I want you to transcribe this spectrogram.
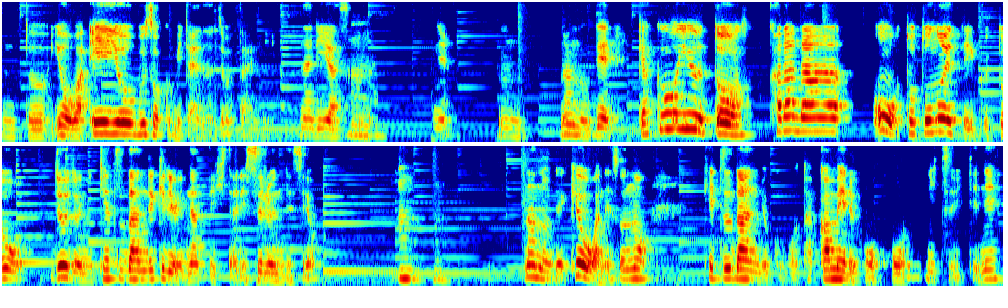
うん、と要は栄養不足みたいな状態になりやすくなる。ね。うん。なので逆を言うと体を整えていくと徐々に決断できるようになってきたりするんですよ。うんなので今日はねその決断力を高める方法についてね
